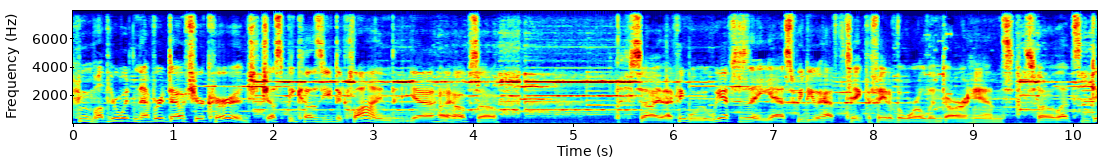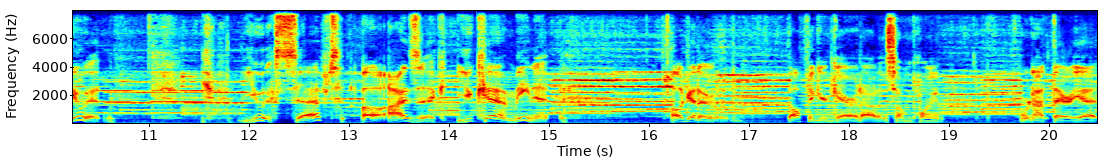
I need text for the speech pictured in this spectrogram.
Mother would never doubt your courage just because you declined. Yeah, I hope so. So I, I think we, we have to say yes, we do have to take the fate of the world into our hands. So let's do it. You accept? Oh, Isaac, you can't mean it. I'll get a. I'll figure Garet out at some point. We're not there yet.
